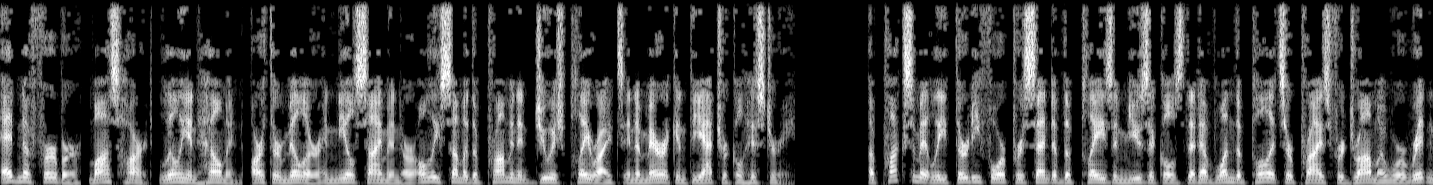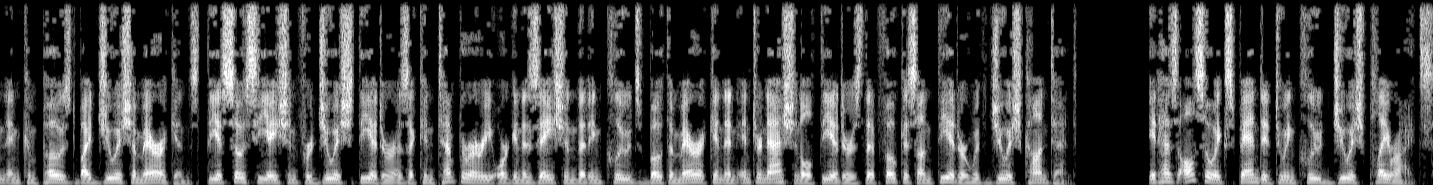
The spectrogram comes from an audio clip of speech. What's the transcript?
Edna Ferber, Moss Hart, Lillian Hellman, Arthur Miller and Neil Simon are only some of the prominent Jewish playwrights in American theatrical history. Approximately 34% of the plays and musicals that have won the Pulitzer Prize for Drama were written and composed by Jewish Americans. The Association for Jewish Theater is a contemporary organization that includes both American and international theaters that focus on theater with Jewish content. It has also expanded to include Jewish playwrights.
